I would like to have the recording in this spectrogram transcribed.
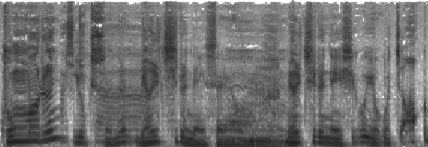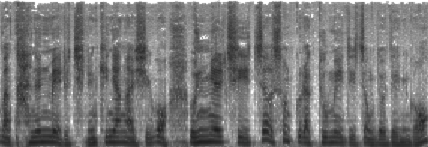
국물은 맛있겠다. 육수는 멸치로 내세요. 음. 멸치로 내시고 요거 조그만 가는 메르치는 그냥 하시고 은멸치 있죠? 손가락 두 메디 정도 되는 거.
